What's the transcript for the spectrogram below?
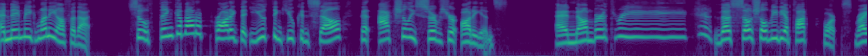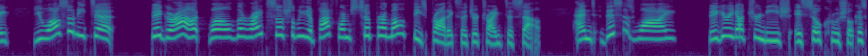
and they make money off of that. So think about a product that you think you can sell that actually serves your audience. And number three, the social media platforms, right? You also need to figure out, well, the right social media platforms to promote these products that you're trying to sell. And this is why figuring out your niche is so crucial because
